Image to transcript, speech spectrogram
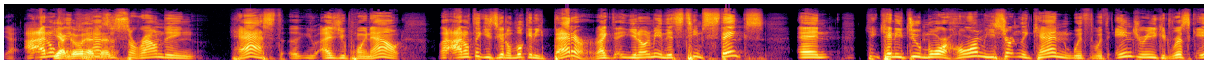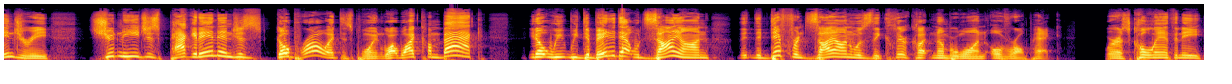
Yeah, I don't yeah, think he ahead, has man. a surrounding cast, uh, as you point out. I don't think he's going to look any better. Like you know what I mean? This team stinks, and can he do more harm? He certainly can. With with injury, he could risk injury shouldn't he just pack it in and just go pro at this point? Why, why come back? You know, we, we debated that with Zion. The, the difference, Zion was the clear cut number one overall pick, whereas Cole Anthony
